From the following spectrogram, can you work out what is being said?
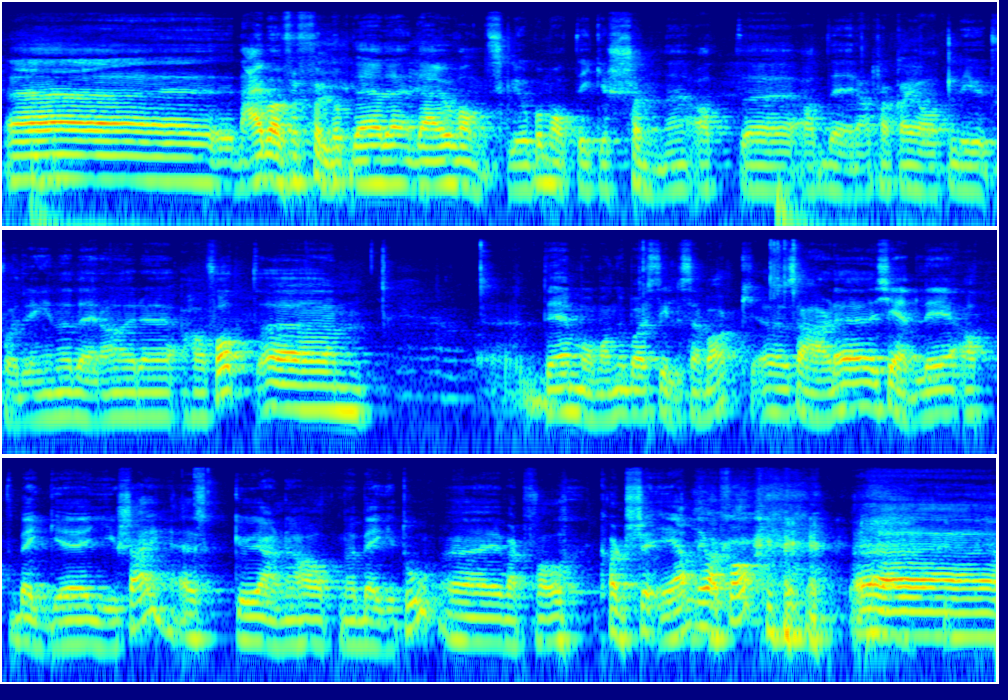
Eh, nei, bare for å følge opp det, det, det. er jo vanskelig å på en måte ikke skjønne at, at dere har takka ja til de utfordringene dere har, har fått. Eh, det må man jo bare stille seg bak. Eh, så er det kjedelig at begge gir seg. Jeg skulle gjerne ha hatt med begge to. Eh, I hvert fall kanskje én, i hvert fall. Eh,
